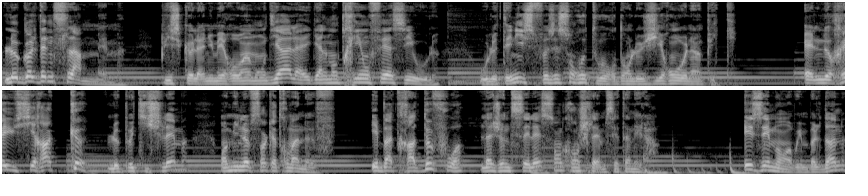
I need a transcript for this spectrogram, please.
Le Golden Slam même, puisque la numéro 1 mondiale a également triomphé à Séoul, où le tennis faisait son retour dans le giron olympique. Elle ne réussira que le petit chelem en 1989 et battra deux fois la jeune Céleste en Grand Chelem cette année-là. Aisément à Wimbledon,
